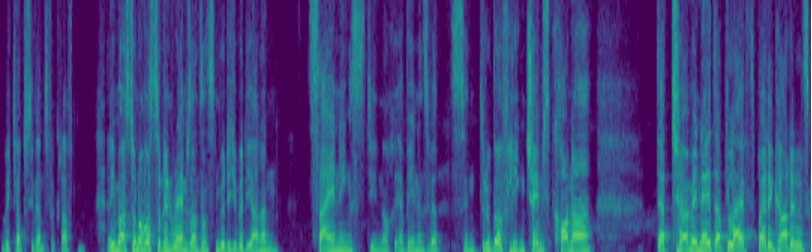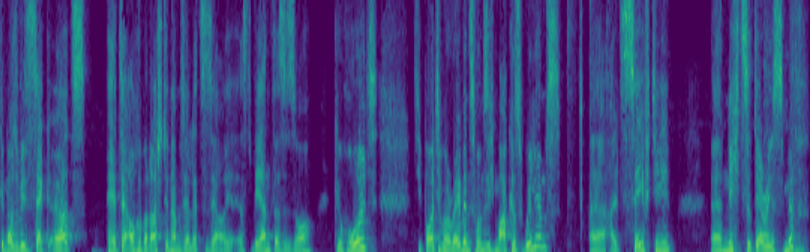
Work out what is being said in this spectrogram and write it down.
Aber ich glaube, sie werden es verkraften. Rima, hast du noch was zu den Rams? Ansonsten würde ich über die anderen Signings, die noch erwähnenswert sind, drüber fliegen. James Conner, der Terminator bleibt bei den Cardinals genauso wie Zach Ertz. Hätte auch überrascht, den haben sie ja letztes Jahr erst während der Saison geholt. Die Baltimore Ravens holen sich Marcus Williams äh, als Safety. Äh, nicht zu Darius Smith,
